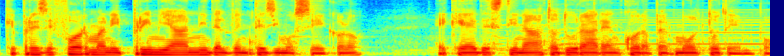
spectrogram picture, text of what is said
che prese forma nei primi anni del XX secolo e che è destinato a durare ancora per molto tempo.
